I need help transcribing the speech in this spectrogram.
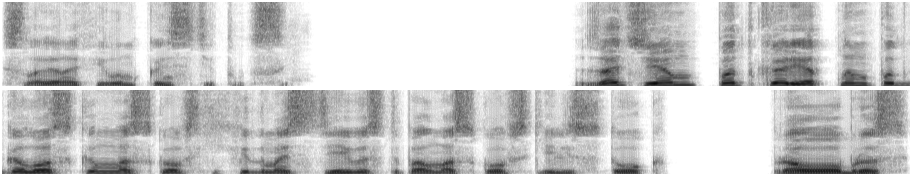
славянофилам Конституции. Затем под каретным подголоском московских ведомостей выступал московский листок, прообраз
